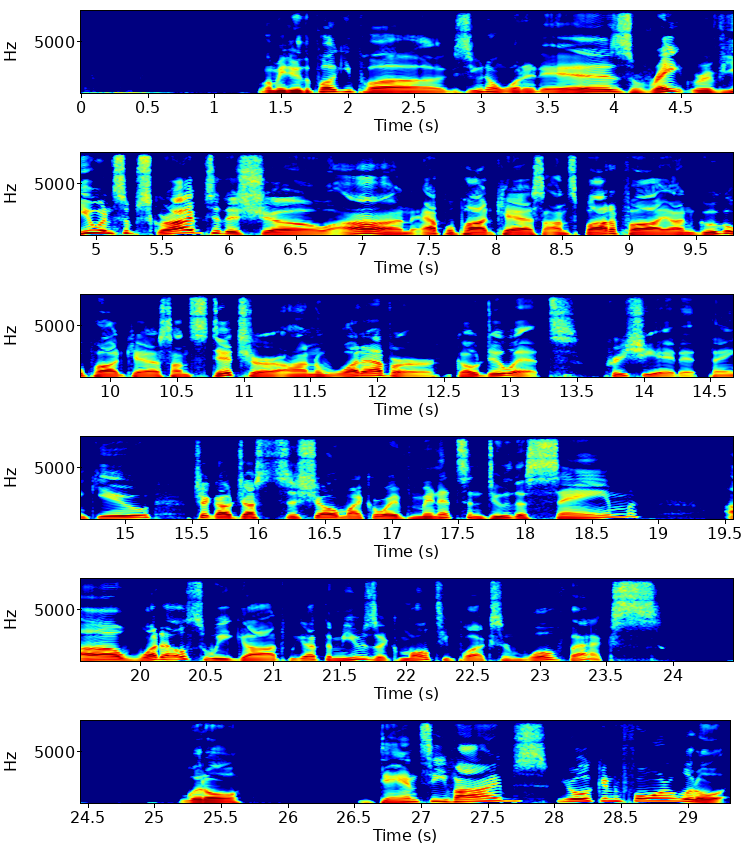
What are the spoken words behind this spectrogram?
Let me do the pluggy plugs. You know what it is. Rate, review, and subscribe to this show on Apple Podcasts, on Spotify, on Google Podcasts, on Stitcher, on whatever. Go do it. Appreciate it. Thank you. Check out Justice's show, Microwave Minutes, and do the same. Uh, what else we got? We got the music, Multiplex, and Wolf X. Little dancey vibes you're looking for? Little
